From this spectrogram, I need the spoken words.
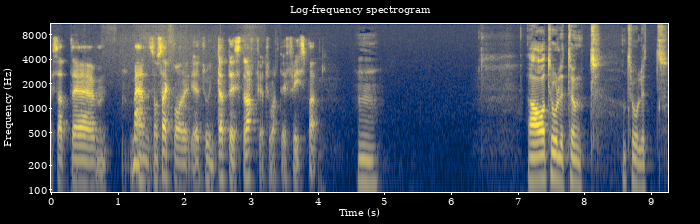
Så att, eh, men som sagt var, jag tror inte att det är straff, jag tror att det är frispark. Mm. Ja, otroligt tungt. Otroligt.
